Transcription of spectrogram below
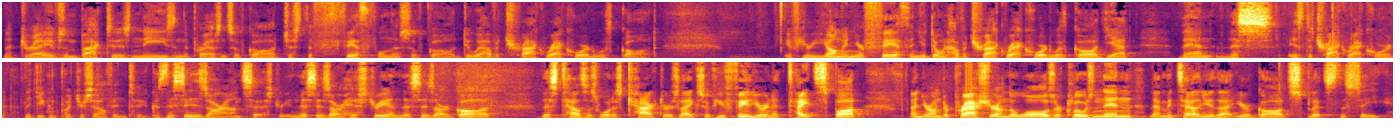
That drives him back to his knees in the presence of God, just the faithfulness of God. Do we have a track record with God? If you're young in your faith and you don't have a track record with God yet, then this is the track record that you can put yourself into because this is our ancestry and this is our history and this is our God. This tells us what his character is like. So if you feel you're in a tight spot and you're under pressure and the walls are closing in, let me tell you that your God splits the sea.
